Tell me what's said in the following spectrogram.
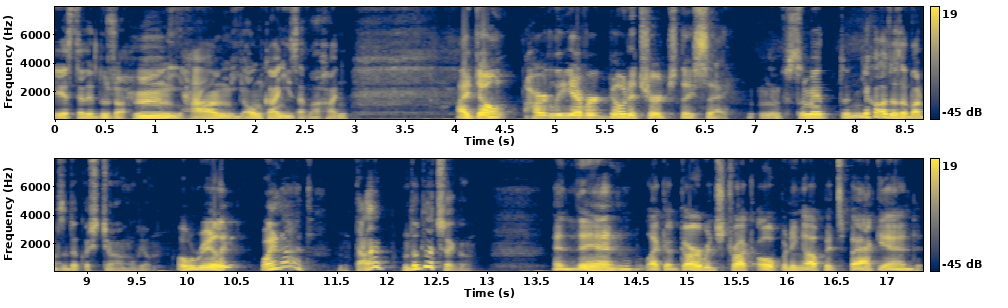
Jest wtedy dużo hmm, i ham, i jąkań, i zawahań. I don't hardly ever go to church, they say. W sumie to nie chodzę za bardzo do kościoła, mówią. Oh, really? Why not? Tak? No to dlaczego? And then, like a garbage truck opening up its back end,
